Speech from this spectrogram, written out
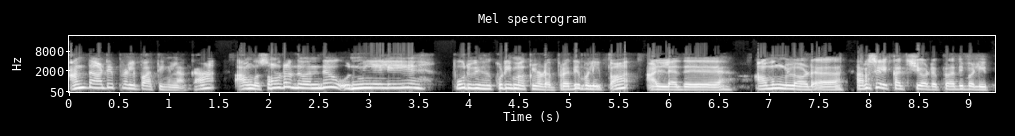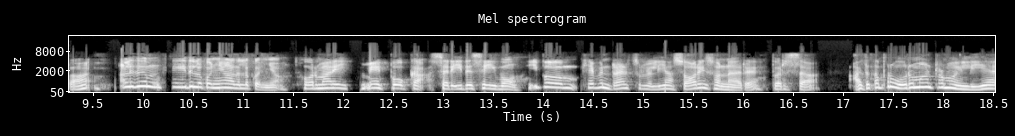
அந்த அடிப்படையில் பாத்தீங்கன்னாக்கா அவங்க சொல்றது வந்து உண்மையிலேயே பூர்வீக குடிமக்களோட பிரதிபலிப்பா அல்லது அவங்களோட அரசியல் கட்சியோட பிரதிபலிப்பா? அல்லது இதுல கொஞ்சம் அதுல கொஞ்சம். ஒரு மாதிரி மேற்போக்கா. சரி இதை செய்வோம். இப்போ கெவின் ராட் சொல்லலையா? சாரி சொன்னாரு பெருசா. அதுக்கப்புறம் ஒரு மாற்றமும் இல்லையே.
